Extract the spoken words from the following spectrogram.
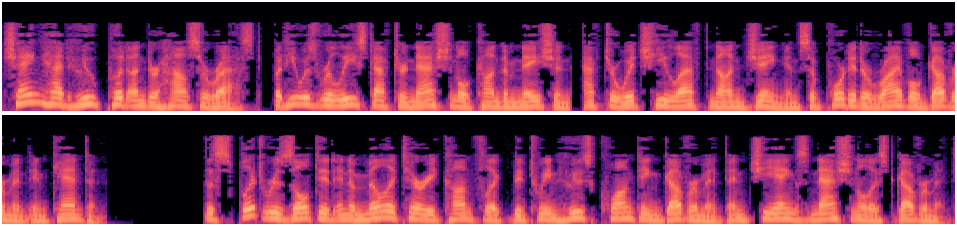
Chiang had Hu put under house arrest, but he was released after national condemnation, after which he left Nanjing and supported a rival government in Canton. The split resulted in a military conflict between Hu's Kuangtung government and Chiang's nationalist government.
